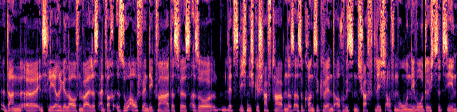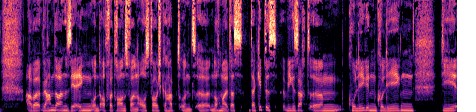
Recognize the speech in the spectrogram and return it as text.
dann äh, ins Leere gelaufen, weil das einfach so aufwendig war, dass wir es also letztlich nicht geschafft haben, das also konsequent auch wissenschaftlich auf einem hohen Niveau durchzuziehen. Aber wir haben da einen sehr engen und auch vertrauensvollen Austausch gehabt und äh, nochmal, das da gibt es es, wie gesagt, ähm, Kolleginnen und Kollegen, die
